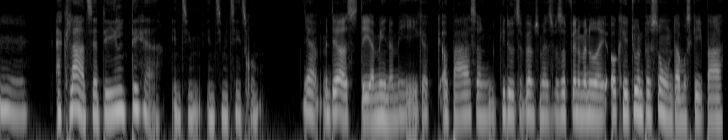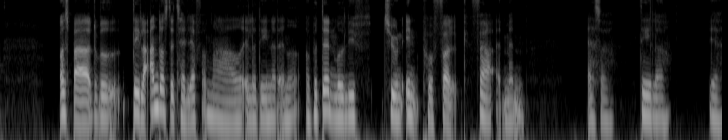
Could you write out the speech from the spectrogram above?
Mm. er klar til at dele det her intim, intimitetsrum. Ja, men det er også det, jeg mener med ikke at, at bare sådan give det ud til hvem som helst, for så finder man ud af, okay, du er en person, der måske bare også bare, du ved, deler andres detaljer for meget, eller det ene og det andet, og på den måde lige tune ind på folk, før at man altså deler ja,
